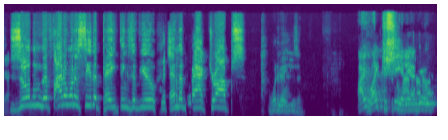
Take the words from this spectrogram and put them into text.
Yeah. Zoom the. I don't want to see the paintings of you Which and the backdrops. what are Yeah. they using? I like to see it, Andrew.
